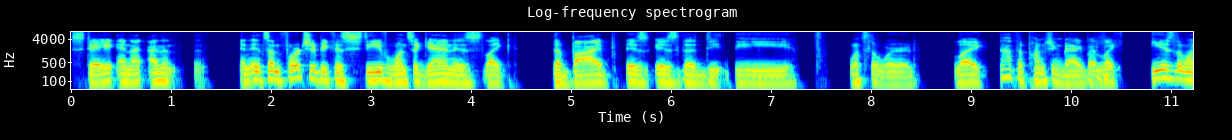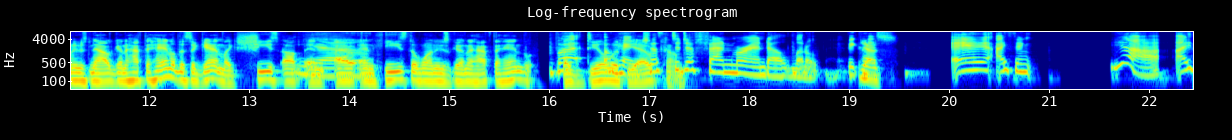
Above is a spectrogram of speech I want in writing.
state, and I, I don't, and it's unfortunate because Steve once again is like the by is is the the, the what's the word like not the punching bag, but like he is the one who's now gonna have to handle this again. Like she's up and out, and he's the one who's gonna have to handle but like deal okay, with the just to defend Miranda a little bit because Yes. a I think yeah I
